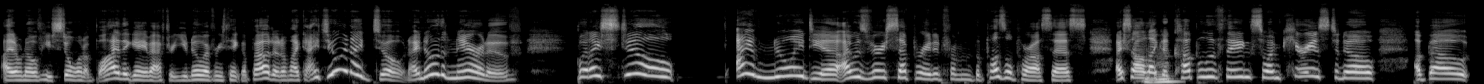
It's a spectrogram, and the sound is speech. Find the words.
I don't know if you still want to buy the game after you know everything about it. I'm like, I do and I don't. I know the narrative, but I still I have no idea. I was very separated from the puzzle process. I saw like mm-hmm. a couple of things, so I'm curious to know about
